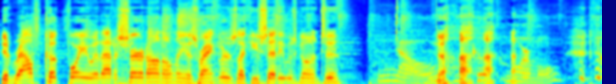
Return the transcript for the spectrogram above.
Did Ralph cook for you without a shirt on, only his Wranglers, like you said he was going to? No, no. normal.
